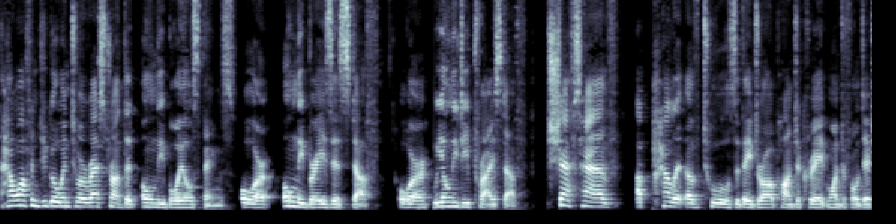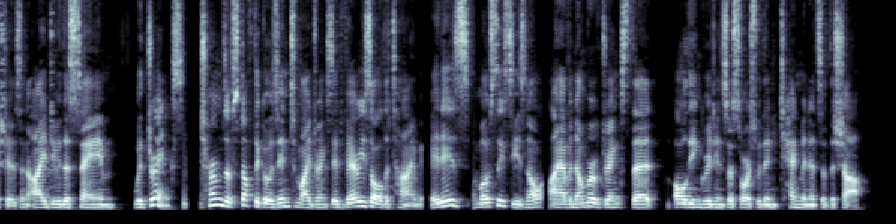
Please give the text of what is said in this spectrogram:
how often do you go into a restaurant that only boils things or only braises stuff or we only deep fry stuff? Chefs have a palette of tools that they draw upon to create wonderful dishes. And I do the same with drinks. In terms of stuff that goes into my drinks, it varies all the time. It is mostly seasonal. I have a number of drinks that all the ingredients are sourced within 10 minutes of the shop.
